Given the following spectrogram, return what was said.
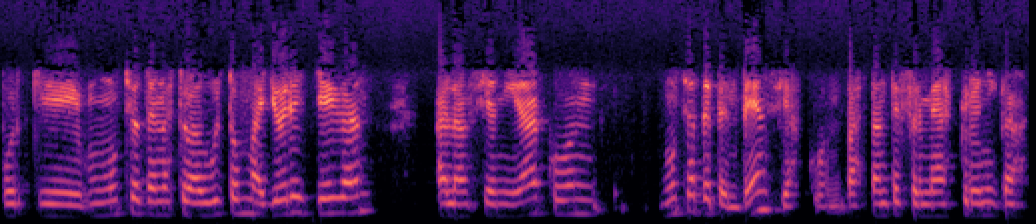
porque muchos de nuestros adultos mayores llegan a la ancianidad con muchas dependencias, con bastantes enfermedades crónicas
